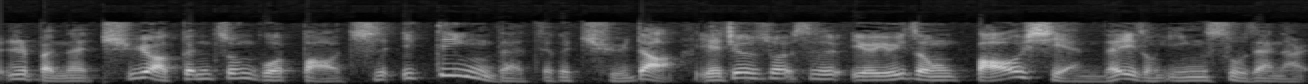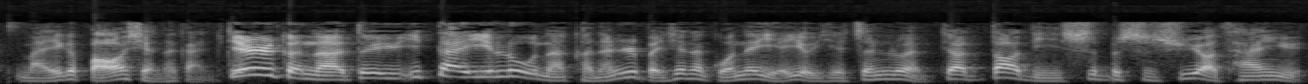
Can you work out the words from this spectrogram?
日本。呢，需要跟中国保持一定的这个渠道，也就是说是有有一种保险的一种因素在那儿，买一个保险的感觉。第二个呢，对于“一带一路”呢，可能日本现在国内也有一些争论，叫到底是不是需要参与，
